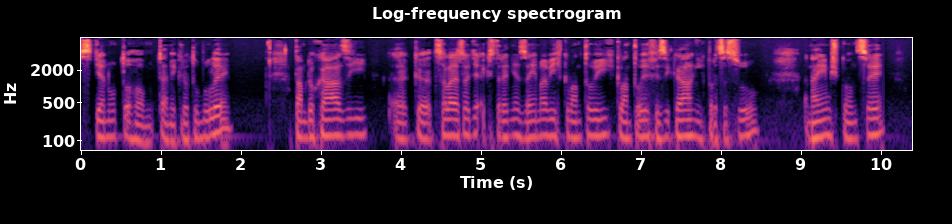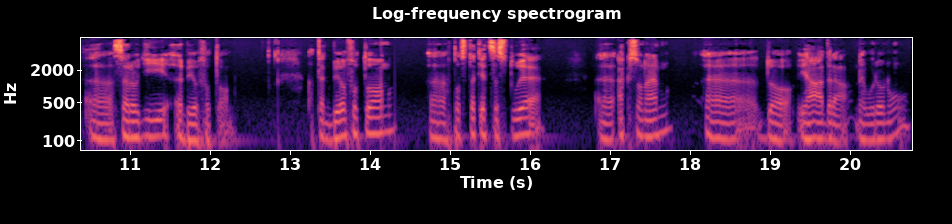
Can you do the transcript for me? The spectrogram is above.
stěnu toho, té mikrotubuly. Tam dochází eh, k celé řadě extrémně zajímavých kvantových, kvantově fyzikálních procesů, na jejímž konci eh, se rodí biofoton. A ten biofoton v podstatě cestuje axonem do jádra neuronů,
